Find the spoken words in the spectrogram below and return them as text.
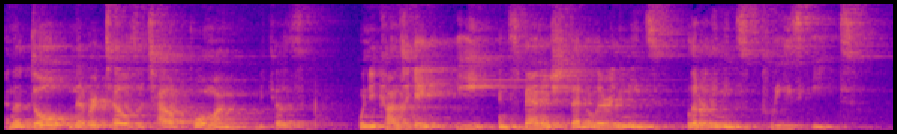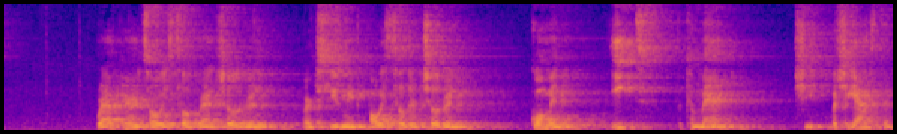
an adult never tells a child coman because when you conjugate eat in Spanish, that literally means, literally means please eat. Grandparents always tell grandchildren, or excuse me, always tell their children, comen, eat. the command. She, but she asked him,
